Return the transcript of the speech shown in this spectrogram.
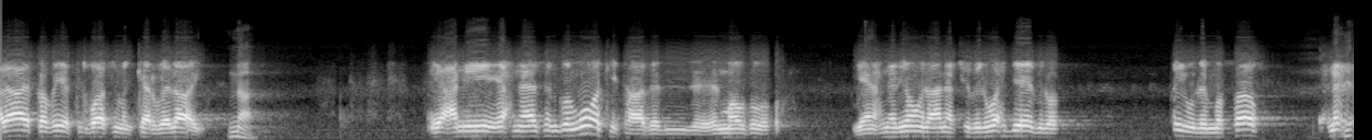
على قضية الباسم الكربلائي نعم. يعني إحنا هسه نقول مو أكيد هذا ال- الموضوع. يعني إحنا اليوم الان نحكي بالوحدة بالوحدة والمصاف إحنا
